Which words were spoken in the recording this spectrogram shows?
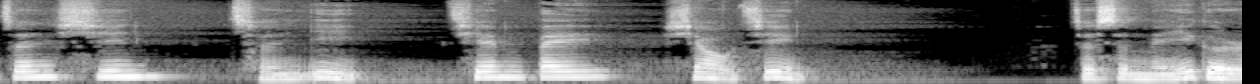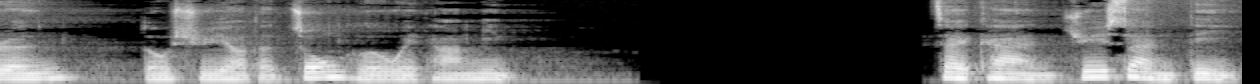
真心、诚意、谦卑、孝敬。这是每一个人都需要的综合维他命。再看居善地，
